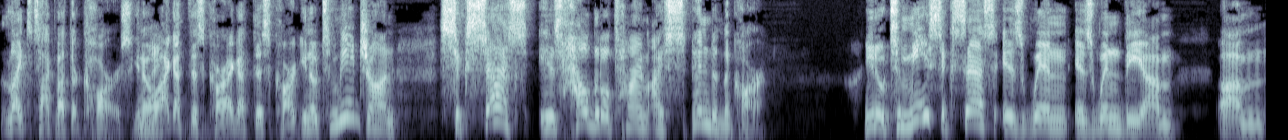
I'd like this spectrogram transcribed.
like to talk about their cars. You know, Right. I got this car, I got this car. You know, to me, John, success is how little time I spend in the car. You know, to me, success is when is when the um um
